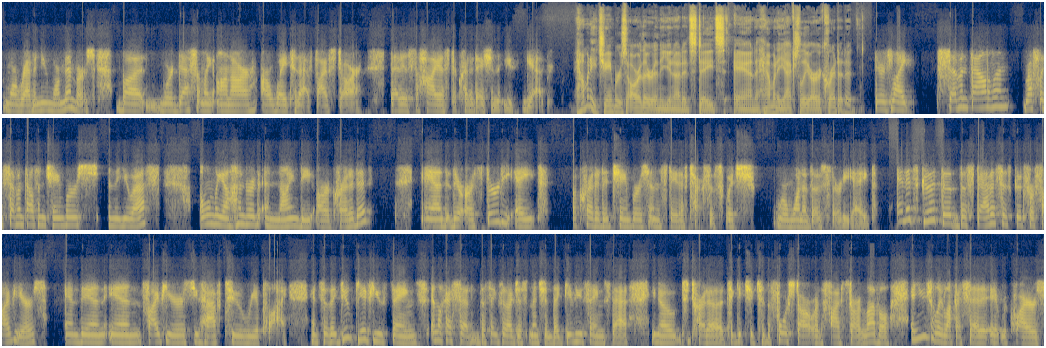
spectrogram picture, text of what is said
more revenue, more members. But we're definitely on our, our way to that five star. That is the highest accreditation that you can get. How many chambers are there in the United States and how many actually are accredited? There's like 7,000, roughly 7,000 chambers in the US. Only 190 are accredited. And there are 38 accredited chambers in the state of Texas, which were one of those 38. And it's good. The, the status is good for five years. And then in five years, you have to reapply. And so they do give you things. And like I said, the things that I just mentioned, they give you things that, you know, to try to, to get you to the four star or the five star level. And usually, like I said, it, it requires,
